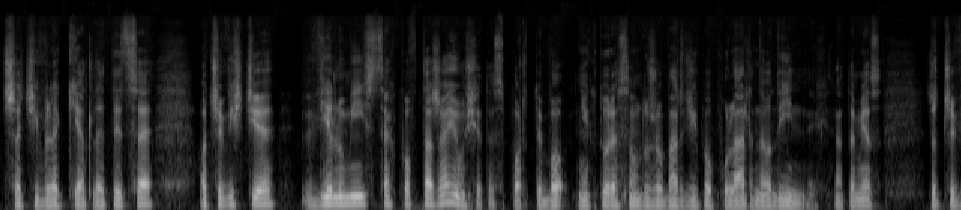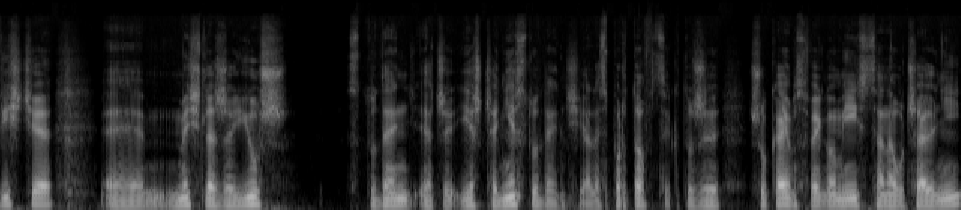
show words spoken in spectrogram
trzeci w lekkiej atletyce. Oczywiście w wielu miejscach powtarzają się te sporty, bo niektóre są dużo bardziej popularne od innych. Natomiast rzeczywiście e, myślę, że już studenci, znaczy jeszcze nie studenci, ale sportowcy, którzy szukają swojego miejsca na uczelni,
